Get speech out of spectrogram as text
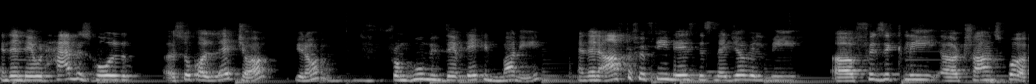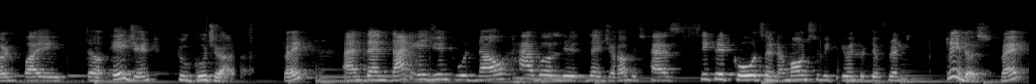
and then they would have this whole uh, so-called ledger, you know, from whom they've taken money, and then after 15 days, this ledger will be uh, physically uh, transferred by the agent to Gujarat, right? And then that agent would now have a ledger which has secret codes and amounts to be given to different traders, right?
